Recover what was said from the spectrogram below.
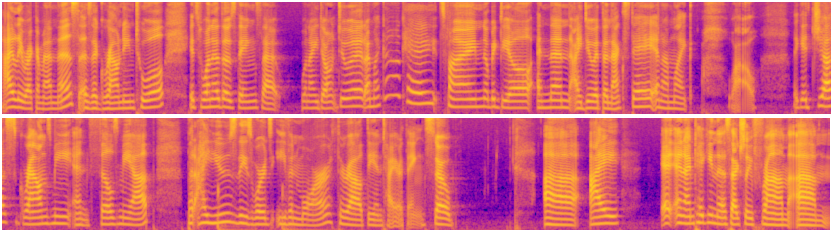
highly recommend this as a grounding tool. It's one of those things that when I don't do it, I'm like, oh, okay, it's fine, no big deal. And then I do it the next day and I'm like, oh, wow. Like it just grounds me and fills me up. But I use these words even more throughout the entire thing. So, uh, I and I'm taking this actually from um,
